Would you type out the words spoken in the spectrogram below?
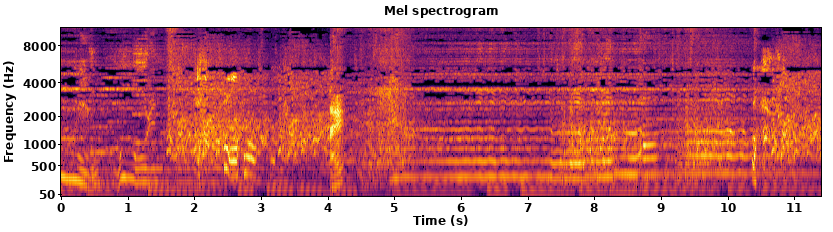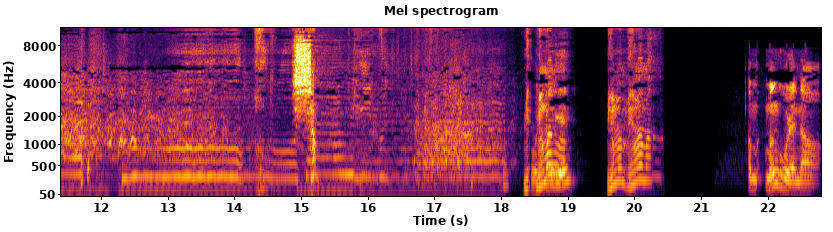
古人。哎，像明我明白吗？明白明白吗？呃蒙蒙古人呢？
